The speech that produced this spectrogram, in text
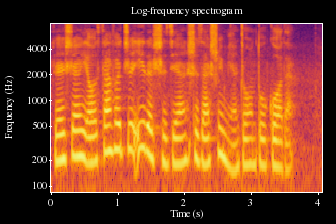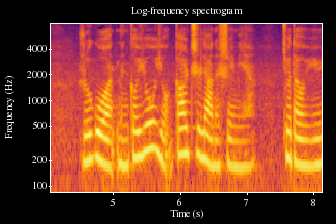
人生有三分之一的时间是在睡眠中度过的。如果能够拥有高质量的睡眠，就等于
